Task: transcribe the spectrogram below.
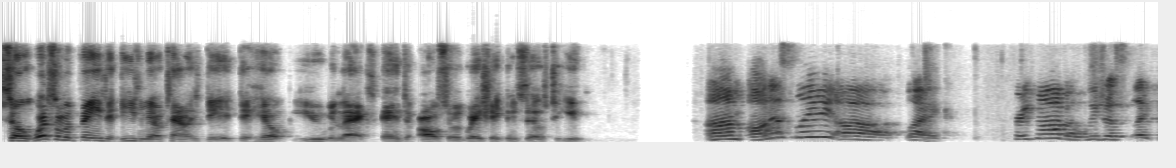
So, what's some of the things that these male talents did to help you relax and to also ingratiate themselves to you? Um, honestly, uh, like Freak Mob, uh, we just like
